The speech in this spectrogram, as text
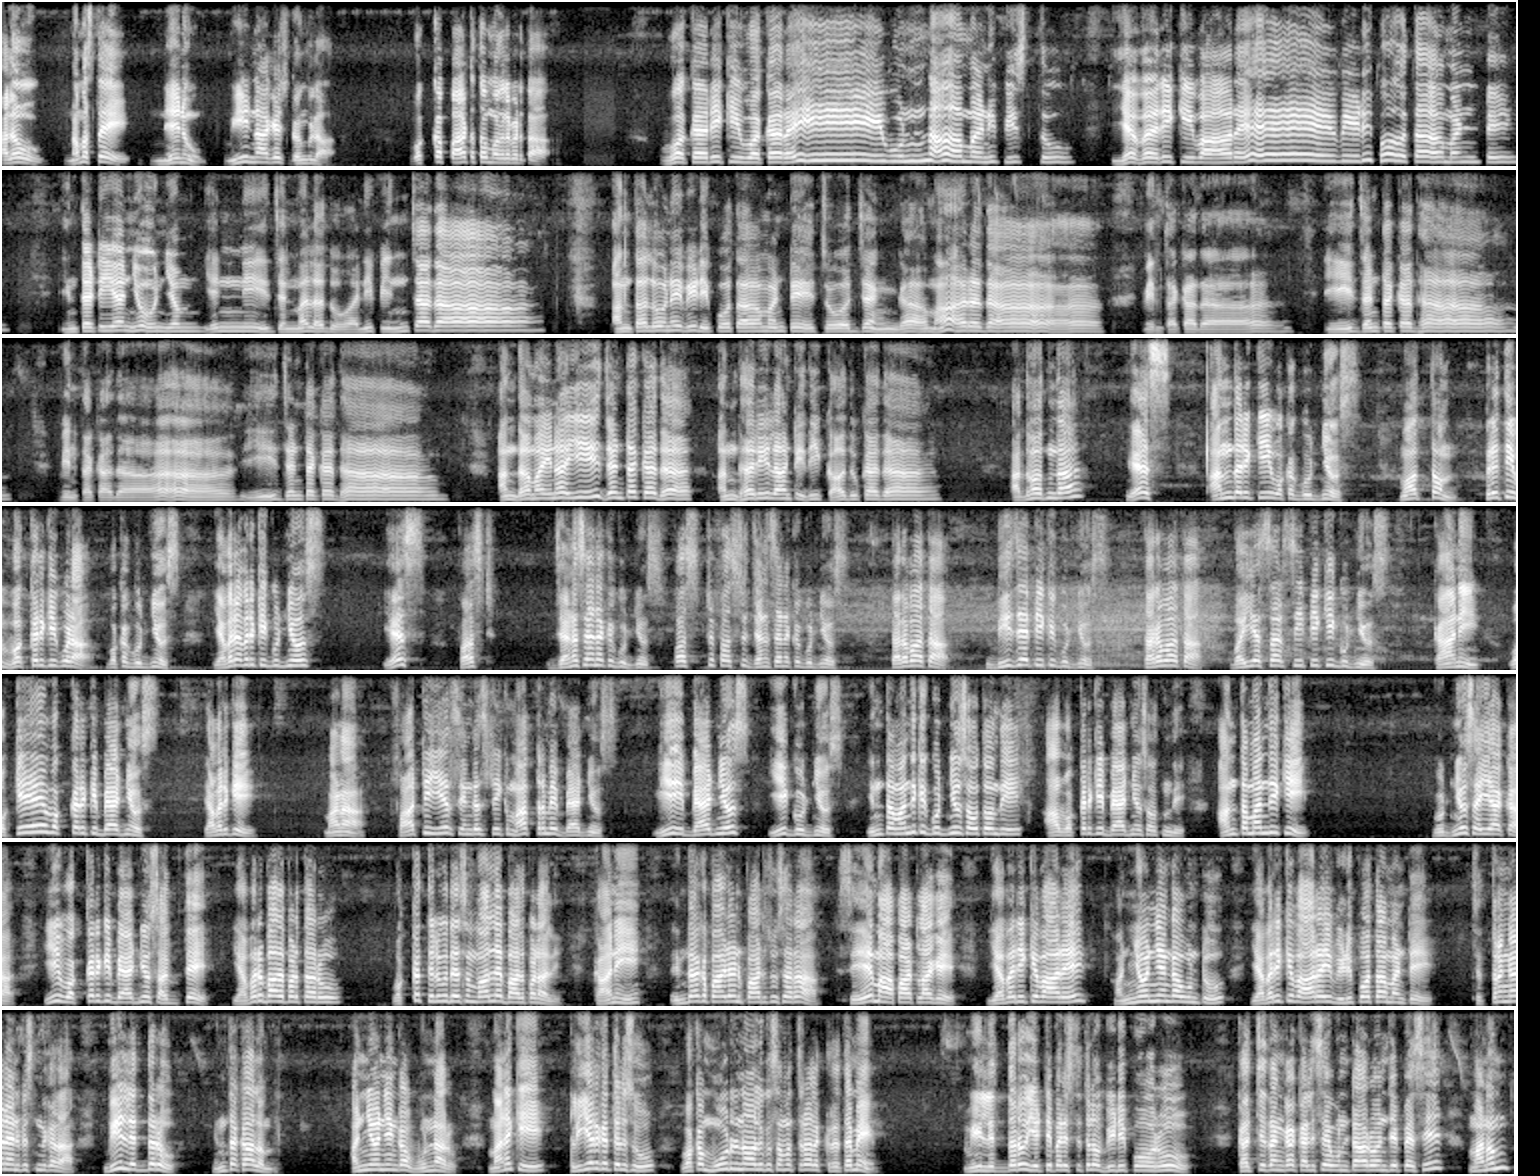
Hello. నమస్తే. నేను మీ నాగేష్ గంగుల. ఒక్క పాటతో మొదలు పెడతా. ఒకరికి ఒకరై ఉన్నామనిపిస్తూ ఎవరికి వారే విడిపోతామంటే ఇంతటి అన్యోన్యం ఎన్ని జన్మలదో అనిపించదా? అంతలోనే విడిపోతామంటే చోద్యంగా మారదా? వింత కదా ఈ జంట కథ వింత కదా ఈ జంట కథ. అందమైన ఈ జంట కథ అందరిలాంటిది కాదు కదా. అర్థమవుతుందా? ఎస్ అందరికీ ఒక గుడ్ న్యూస్ మొత్తం ప్రతి ఒక్కరికి కూడా ఒక గుడ్ న్యూస్ ఎవరెవరికి గుడ్ న్యూస్ ఎస్ ఫస్ట్ జనసేనకు గుడ్ న్యూస్ ఫస్ట్ ఫస్ట్ జనసేనకు గుడ్ న్యూస్ తర్వాత బీజేపీకి గుడ్ న్యూస్ తర్వాత వైఎస్ఆర్సీపీకి గుడ్ న్యూస్. కానీ ఒకే ఒక్కరికి బ్యాడ్ న్యూస్. ఎవరికి? మన ఫార్టీ ఇయర్స్ ఇండస్ట్రీకి మాత్రమే బ్యాడ్ న్యూస్. ఈ బ్యాడ్ న్యూస్ ఈ గుడ్ న్యూస్. ఇంతమందికి గుడ్ న్యూస్ అవుతుంది ఆ ఒక్కరికి బ్యాడ్ న్యూస్ అవుతుంది. అంతమందికి గుడ్ న్యూస్ అయ్యాక ఈ ఒక్కరికి బ్యాడ్ న్యూస్ అయితే ఎవరు బాధపడతారు? ఒక్క తెలుగుదేశం వాళ్ళే బాధపడాలి. కానీ ఇందాక పాడాని పాట చూసారా? సేమ్ ఆ పాటలాగే ఎవరికి వారే అన్యోన్యంగా ఉంటూ ఎవరికి వారై విడిపోతామంటే చిత్రంగానే అనిపిస్తుంది కదా. వీళ్ళిద్దరూ ఇంతకాలం అన్యోన్యంగా ఉన్నారు. మనకి క్లియర్గా తెలుసు ఒక మూడు నాలుగు సంవత్సరాల క్రితమే వీళ్ళిద్దరూ ఎట్టి పరిస్థితిలో విడిపోరు. ఖచ్చితంగా కలిసే ఉంటారు అని చెప్పేసి మనం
